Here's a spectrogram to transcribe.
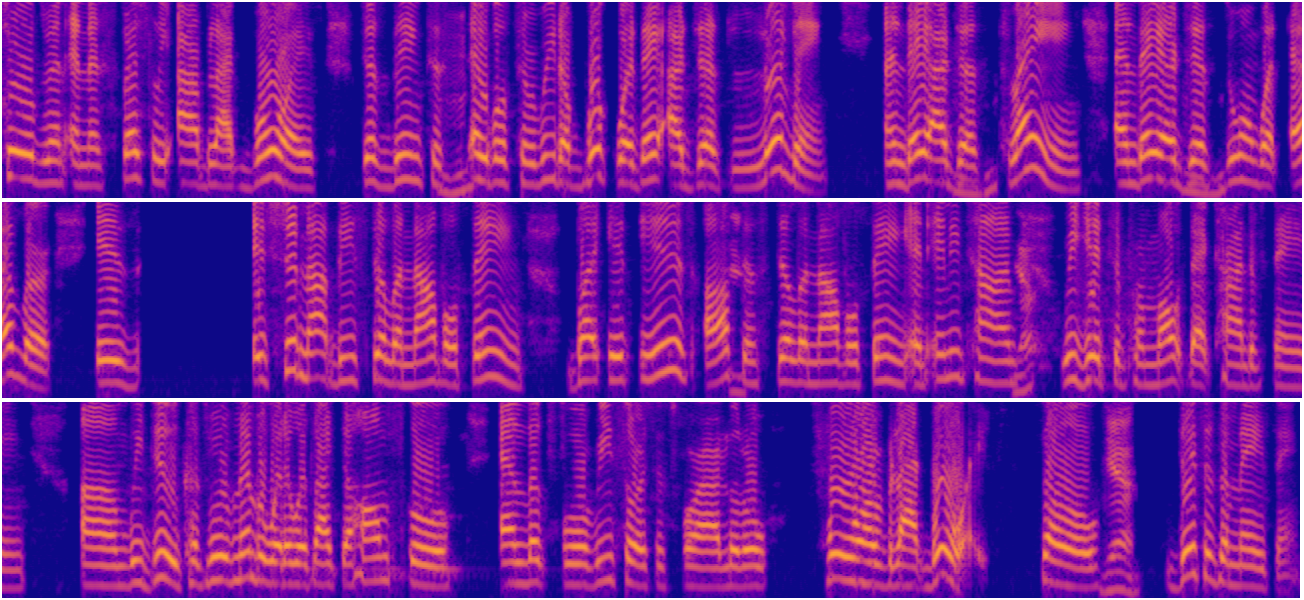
children and especially our black boys just being to mm-hmm. able to read a book where they are just living and they are just mm-hmm. playing and they are just mm-hmm. doing whatever is it should not be still a novel thing but it is often yeah. still a novel thing and anytime yep. we get to promote that kind of thing um, we do because we remember what it was like to homeschool and look for resources for our little four black boys. So yeah. this is amazing.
